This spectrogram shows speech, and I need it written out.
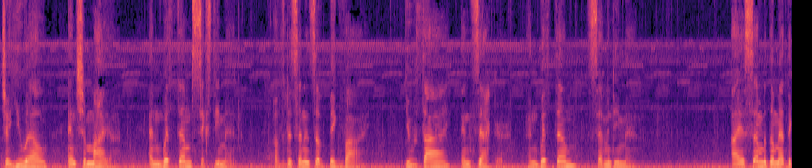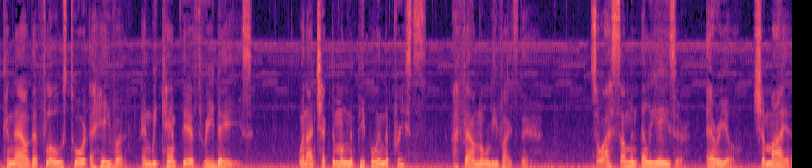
Jeuel, and Shemaiah, and with them 60 men. Of the descendants of Bigvai, Uthai, and Zakkur, and with them 70 men. I assembled them at the canal that flows toward Ahava, and we camped there three days. When I checked among the people and the priests, I found no Levites there. So I summoned Eleazar, Ariel, Shemaiah,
